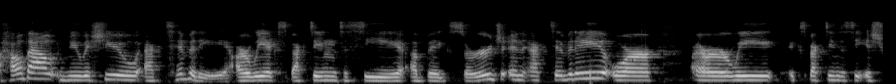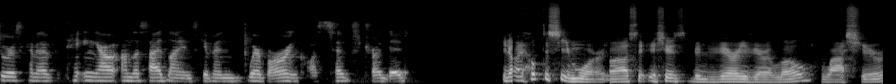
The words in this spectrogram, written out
how about new issue activity? Are we expecting to see a big surge in activity, or are we expecting to see issuers kind of hanging out on the sidelines given where borrowing costs have trended? You know, I hope to see more. Honestly, issues have been very, very low last year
